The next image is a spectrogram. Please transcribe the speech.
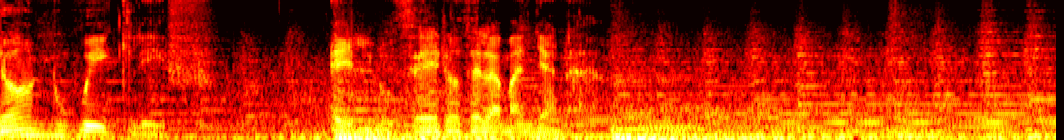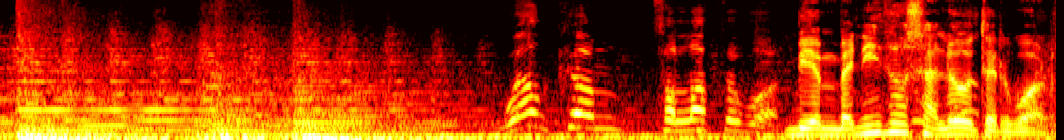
John Wycliffe, el lucero de la mañana. Bienvenidos a Lutterworth,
